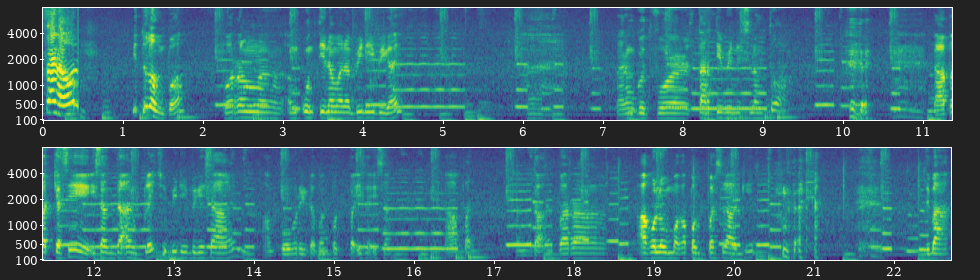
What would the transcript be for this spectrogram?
Sana all. Ito lang ba? Parang ah, ang unti naman na binibigay. Ah, parang good for 30 minutes lang to ah. Dapat kasi isang daang plates yung binibigay sa akin. Ang boring naman pag pa isa-isa. Dapat isang daan para ako lang makapagpas lagi. Diba?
